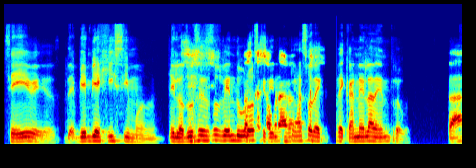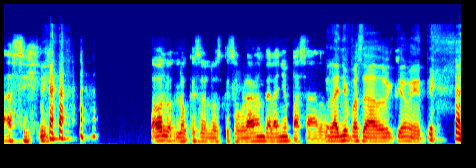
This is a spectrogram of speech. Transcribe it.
Sí, güey, bien viejísimo, güey. Y los dulces esos bien los duros que que tienen un pedazo de, de canela adentro, güey. Ah, sí. Todo lo, lo que son los que sobraron del año El pasado. año pasado, efectivamente.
